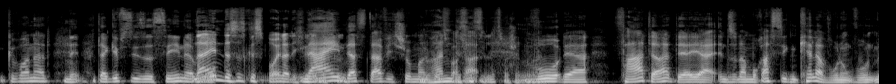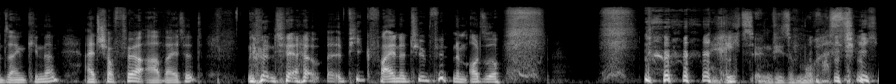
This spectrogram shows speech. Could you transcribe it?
gewonnen hat? Nee. Da gibt's diese Szene, Nein, das ist gespoilert. Ich Nein, noch- das darf ich schon mal Mann, kurz das verraten. letztes Mal schon. Wo der Vater, der ja in so einer morastigen Kellerwohnung wohnt mit seinen Kindern, als Chauffeur arbeitet und der piekfeine Typ hinten im Auto so riecht's irgendwie so morastig.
